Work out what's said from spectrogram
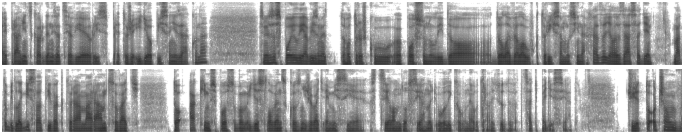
aj právnická organizácia Vioris, pretože ide o písanie zákona. Sme sa spojili, aby sme ho trošku posunuli do, do levelov, v ktorých sa musí nachádzať, ale v zásade má to byť legislatíva, ktorá má rámcovať to, akým spôsobom ide Slovensko znižovať emisie s cieľom dosiahnuť uhlíkovú neutralitu 2050. Čiže to, o čom v,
